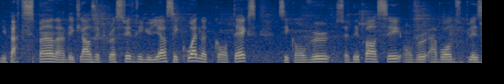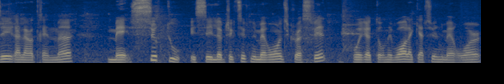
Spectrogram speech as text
les participants dans des classes de CrossFit régulières, c'est quoi notre contexte? C'est qu'on veut se dépasser, on veut avoir du plaisir à l'entraînement, mais surtout, et c'est l'objectif numéro un du CrossFit, vous pourrez retourner voir la capsule numéro un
